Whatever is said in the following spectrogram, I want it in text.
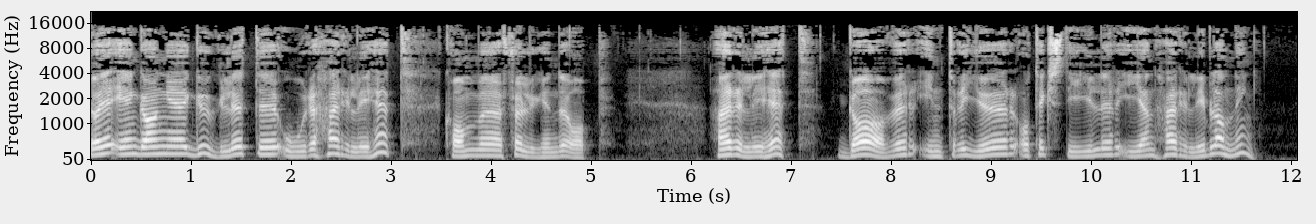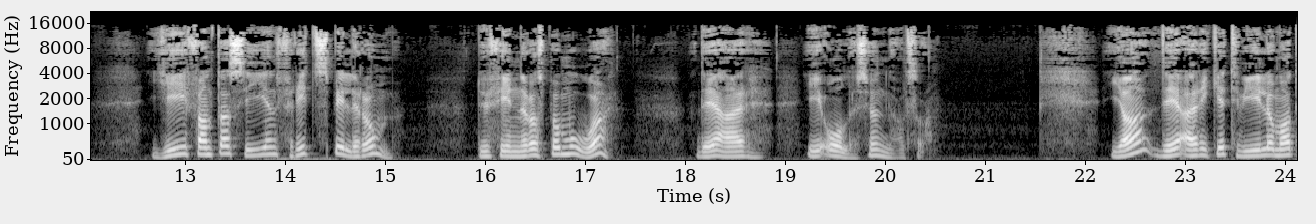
Da jeg en gang eh, googlet eh, ordet herlighet, kom eh, følgende opp. Herlighet, gaver, interiør og tekstiler i en herlig blanding. Gi fantasien fritt spillerom. Du finner oss på Moa. Det er i Ålesund, altså. Ja, det er ikke tvil om at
